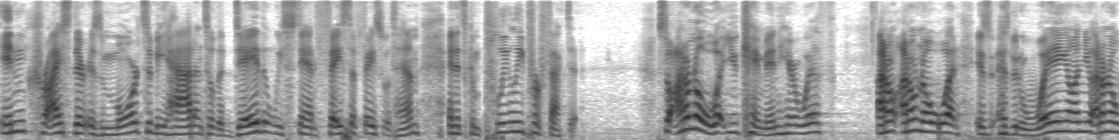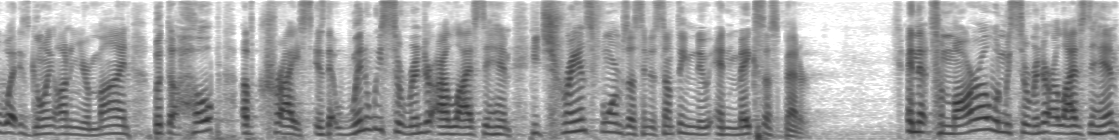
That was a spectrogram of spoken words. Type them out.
In Christ, there is more to be had until the day that we stand face to face with Him, and it's completely perfected. So I don't know what you came in here with. I don't, I don't know what is, has been weighing on you. I don't know what is going on in your mind. But the hope of Christ is that when we surrender our lives to Him, He transforms us into something new and makes us better. And that tomorrow, when we surrender our lives to Him,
